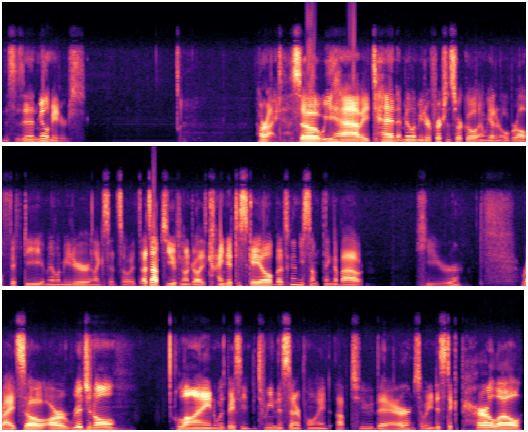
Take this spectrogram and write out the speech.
And this is in millimeters. All right, so we have a 10 millimeter friction circle and we had an overall 50 millimeter. And like I said, so it's, it's up to you if you want to draw these kind of to scale, but it's going to be something about here, right? So our original line was basically between the center point up to there. So we need to stick parallel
